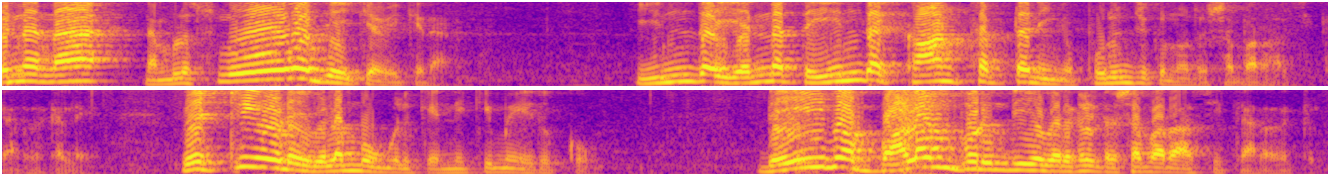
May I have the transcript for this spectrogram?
என்னென்னா நம்மளை ஸ்லோவாக ஜெயிக்க வைக்கிறார். இந்த எண்ணத்தை இந்த கான்செப்டை நீங்கள் புரிஞ்சுக்கணும் ரிஷபராசிக்காரர்களே. வெற்றியோட விளம்பு உங்களுக்கு என்றைக்குமே இருக்கும். தெய்வ பலம் பொருந்தியவர்கள் ரிஷபராசிக்காரர்கள்.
